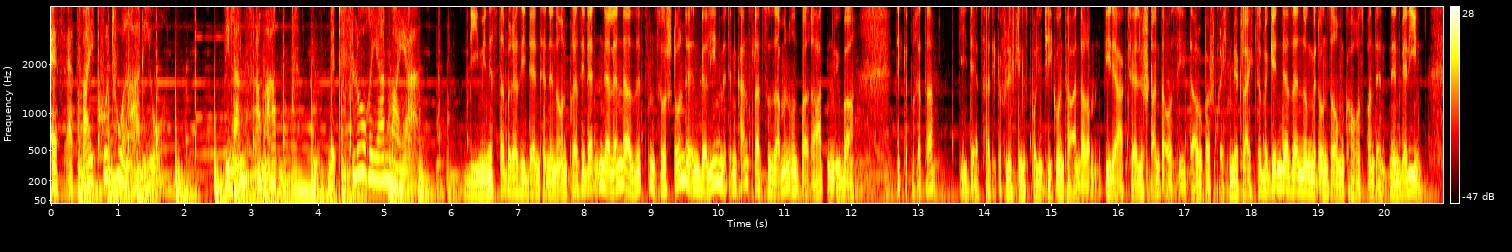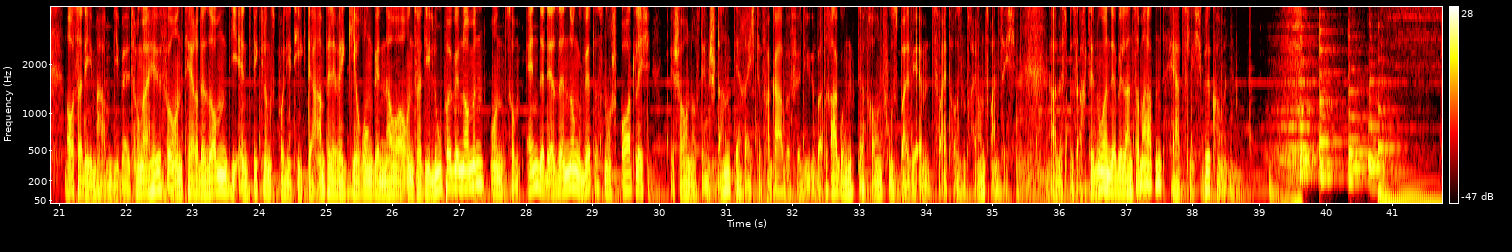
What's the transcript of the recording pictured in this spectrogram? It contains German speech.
SR2 Kulturradio. Bilanz am Abend mit Florian Mayer. Die Ministerpräsidentinnen und Präsidenten der Länder sitzen zur Stunde in Berlin mit dem Kanzler zusammen und beraten über dicke Bretter, die derzeitige Flüchtlingspolitik unter anderem. Wie der aktuelle Stand aussieht, darüber sprechen wir gleich zu Beginn der Sendung mit unserem Korrespondenten in Berlin. Außerdem haben die Welthungerhilfe und Terre de Somme die Entwicklungspolitik der Ampelregierung genauer unter die Lupe genommen und zum Ende der Sendung wird es noch sportlich. Wir schauen auf den Stand der Rechtevergabe für die Übertragung der Frauenfußball-WM 2023. Alles bis 18 Uhr in der Bilanz am Abend. Herzlich willkommen.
